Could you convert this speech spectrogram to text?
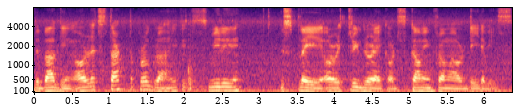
debugging or let's start the program if it's really display or retrieve the records coming from our database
